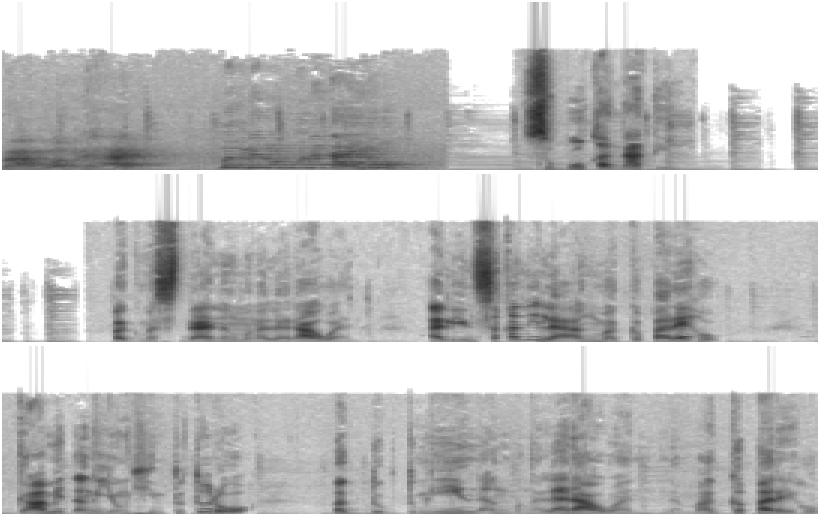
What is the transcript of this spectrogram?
Bago ang lahat, maglaro muna tayo. Subukan natin. Pagmasdan ng mga larawan, alin sa kanila ang magkapareho? Gamit ang iyong hintuturo, pagdugtungin ang mga larawan na magkapareho.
